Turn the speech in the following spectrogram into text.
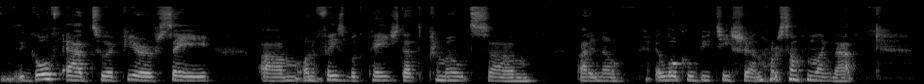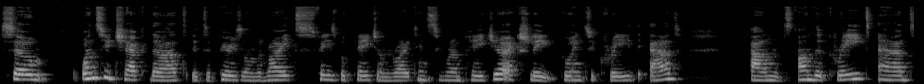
the golf ad to appear, say, um, on a Facebook page that promotes, um, I don't know, a local beautician or something like that. So once you check that it appears on the right Facebook page, on the right Instagram page, you're actually going to create the ad. And under create ad,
